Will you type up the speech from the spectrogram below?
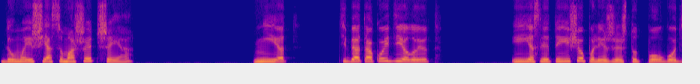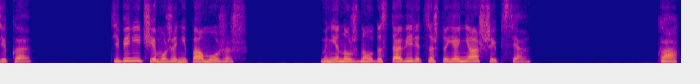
Думаешь, я сумасшедшая? Нет, тебя такой делают. И если ты еще полежишь тут полгодика, тебе ничем уже не поможешь. Мне нужно удостовериться, что я не ошибся. Как?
